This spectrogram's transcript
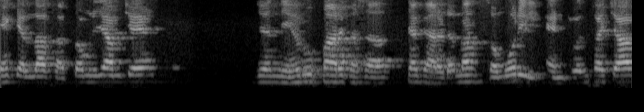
हे केल्लो आसा तो म्हणजे आमचे जे नेहरू पार्क आसा त्या गार्डना समोरील एंट्रन्साच्या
